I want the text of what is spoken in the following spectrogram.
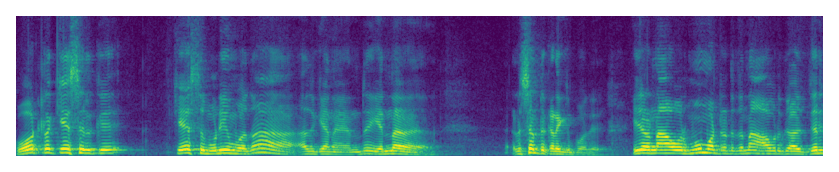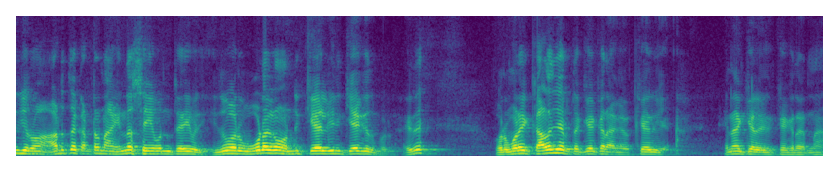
கோர்ட்டில் கேஸ் இருக்குது கேஸ் முடியும் போது தான் அதுக்கான வந்து என்ன ரிசல்ட் கிடைக்க போகுது. இதில் நான் ஒரு மூமெண்ட் எடுத்தேன்னா அவருக்கு அது தெரிஞ்சிடும் அடுத்த கட்டம் நான் என்ன செய்வேன்னு தெரியாது. இது ஒரு ஊடகம் வந்து கேள்வின்னு கேட்குது பாருங்க. இது ஒரு முறை கலைஞர்கிட்ட கேட்குறாங்க கேள்வியை. என்ன கேள்வி கேட்குறாருன்னா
